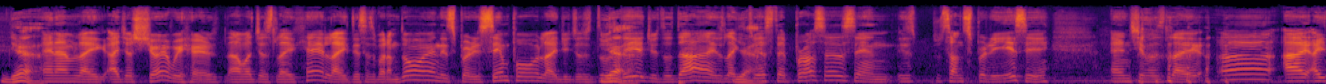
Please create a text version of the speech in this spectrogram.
Yeah. And I'm like, I just shared with her. I was just like, "Hey, like this is what I'm doing. It's pretty simple. Like you just do Yeah. this, you do that. It's like Yeah. just a process, and it sounds pretty easy." And she was like, uh, "I I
